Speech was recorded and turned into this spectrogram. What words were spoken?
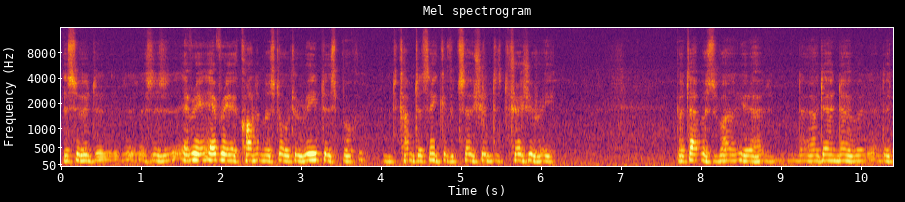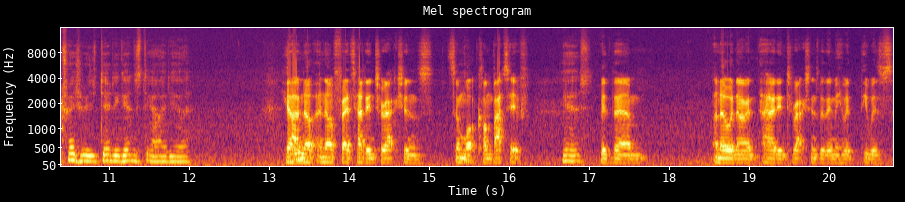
"This would, this is every every economist ought to read this book, and come to think of it, so should the Treasury." But that was well, you know, I don't know. The Treasury is dead against the idea. Yeah, I know. Oh. I know Fred's had interactions somewhat combative Yes, with them. I know when I had interactions with him, he would he was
